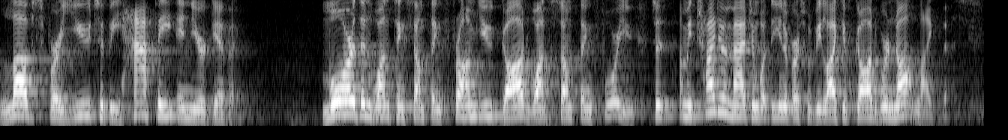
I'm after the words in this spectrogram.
loves for you to be happy in your giving. More than wanting something from you, God wants something for you. So, I mean, try to imagine what the universe would be like if God were not like this.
